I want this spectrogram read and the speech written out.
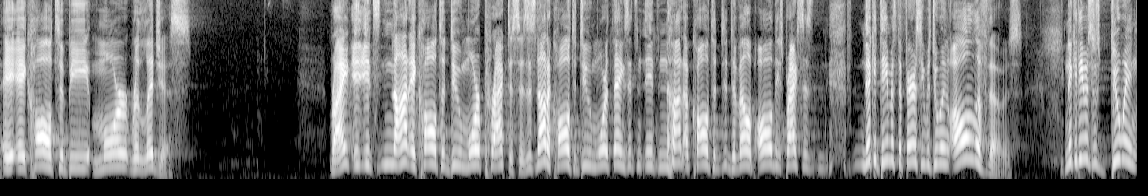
a, a call to be more religious right? It's not a call to do more practices. It's not a call to do more things. It's, it's not a call to d- develop all these practices. Nicodemus the Pharisee was doing all of those. Nicodemus was doing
